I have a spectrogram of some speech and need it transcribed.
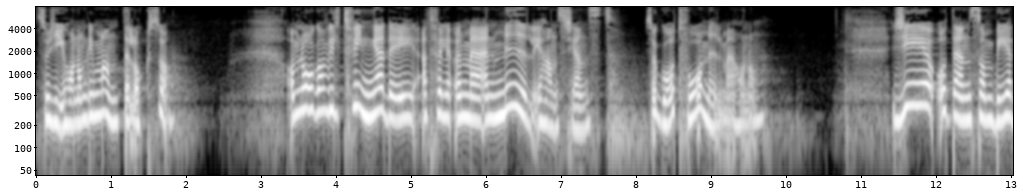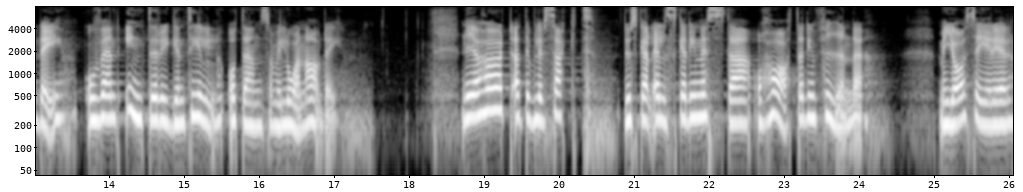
så ge honom din mantel också. Om någon vill tvinga dig att följa med en mil i hans tjänst, så gå två mil med honom. Ge åt den som ber dig och vänd inte ryggen till åt den som vill låna av dig. Ni har hört att det blev sagt, du skall älska din nästa och hata din fiende. Men jag säger er,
